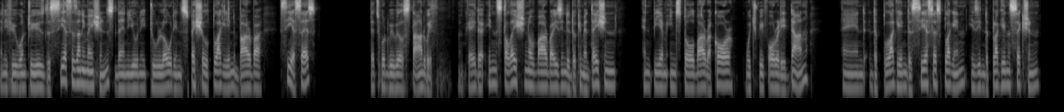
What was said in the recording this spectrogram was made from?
And if you want to use the CSS animations, then you need to load in special plugin Barba CSS. That's what we will start with. Okay, the installation of Barba is in the documentation, npm install Barba Core, which we've already done and the plugin, the CSS plugin is in the plugin section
